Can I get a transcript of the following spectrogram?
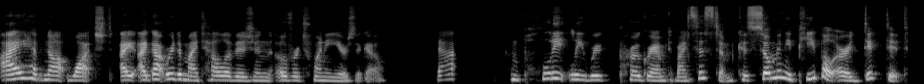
I have not watched, I, I got rid of my television over 20 years ago. That completely reprogrammed my system because so many people are addicted,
